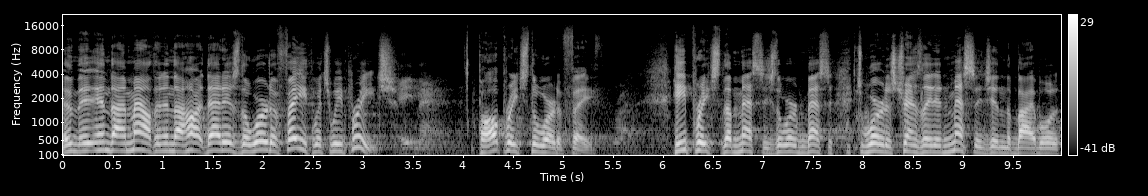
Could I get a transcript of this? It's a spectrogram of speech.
In, in thy mouth and in thy heart. That is the word of faith which we preach. Amen. Paul preached the word of faith. He preached the message. The word message word is translated message in the Bible,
